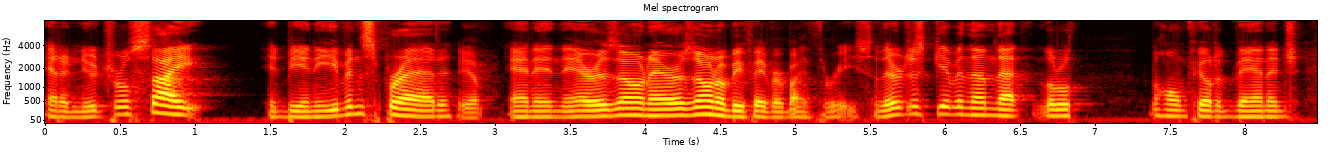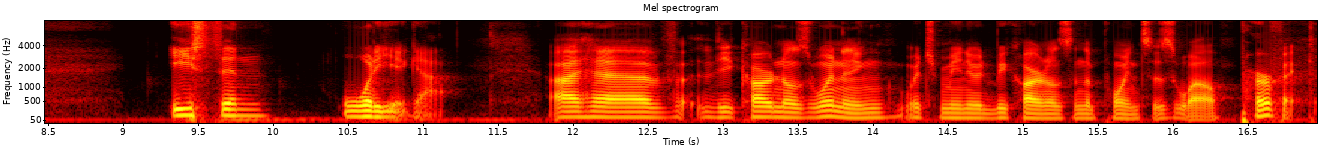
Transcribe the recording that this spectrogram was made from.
at a neutral site. It'd be an even spread. Yep. And in Arizona, Arizona will be favored by three. So they're just giving them that little home field advantage. Easton, what do you got? I have the Cardinals winning, which mean it would be Cardinals in the points as well. Perfect.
